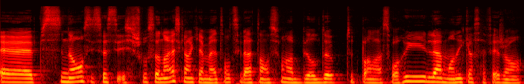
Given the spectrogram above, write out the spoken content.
Euh, puis sinon, c'est ça. Je trouve ça nice quand, mettons, la tension en build-up toute pendant la soirée. Là, à un moment donné, quand ça fait genre,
